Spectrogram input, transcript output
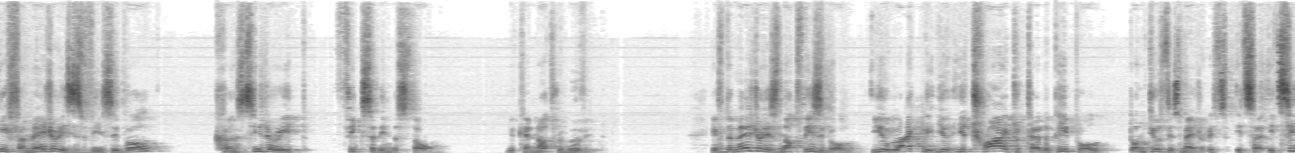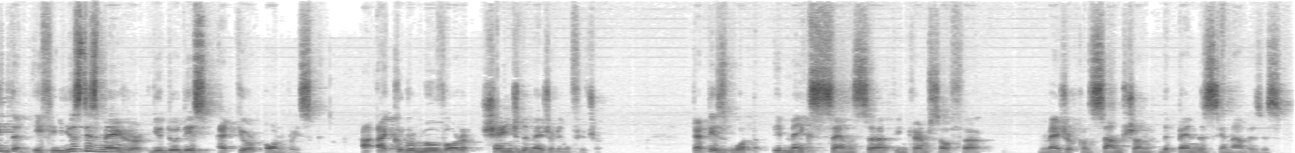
if a measure is visible, consider it fixed in the stone. You cannot remove it. If the measure is not visible, you likely you, you try to tell the people, don't use this measure. It's it's a, it's hidden. If you use this measure, you do this at your own risk. I could remove or change the measure in the future. That is what it makes sense uh, in terms of uh, measure consumption dependency analysis.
